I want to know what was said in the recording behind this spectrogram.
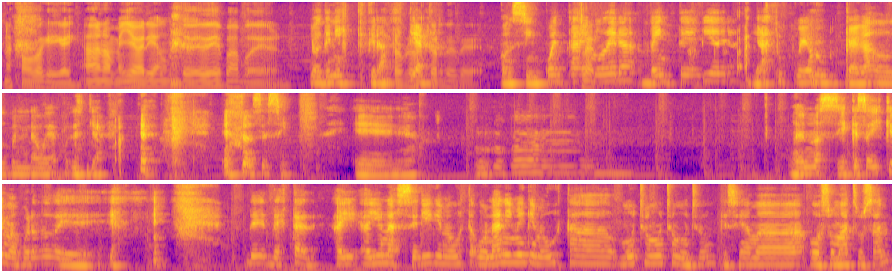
No es como para que digáis, ah, no, me llevaría un DVD para poder. Lo tenéis que craftear. de. Con 50 de Claro. madera, 20 de piedra. Ya, weón, cagado con la weá. Pues ya. Entonces sí. Eh, Bueno, no sé, es que sabéis que me acuerdo de. Hay, una serie que me gusta, un anime que me gusta mucho, mucho, mucho, que se llama Osomatsu-san.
